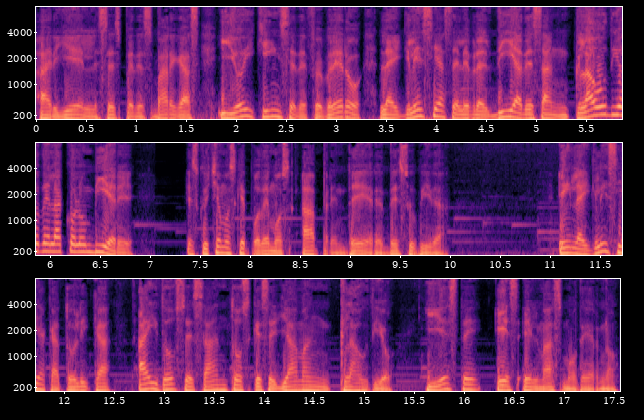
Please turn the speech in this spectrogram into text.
Ariel Céspedes Vargas y hoy 15 de febrero la iglesia celebra el día de San Claudio de la Colombiere. Escuchemos que podemos aprender de su vida. En la iglesia católica hay 12 santos que se llaman Claudio y este es el más moderno.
